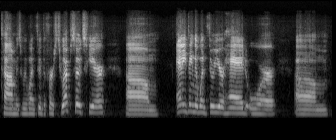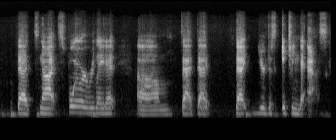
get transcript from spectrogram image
Tom, as we went through the first two episodes here, um, anything that went through your head or that's not spoiler related, that that that you're just itching to ask.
